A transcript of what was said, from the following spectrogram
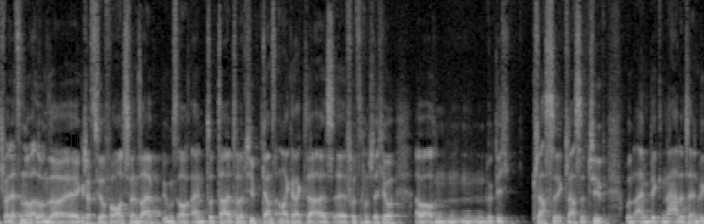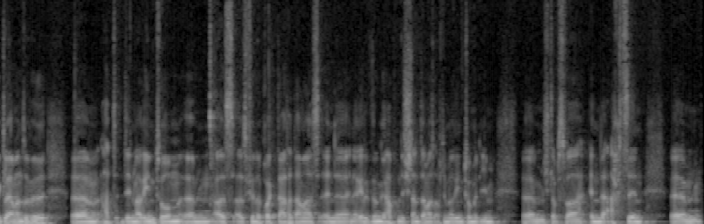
ich war letztens noch, also unser äh, Geschäftsführer vor Ort, Sven Seib, übrigens auch ein total toller Typ, ganz anderer Charakter als äh, Fritze von Stechow, aber auch ein, ein, ein wirklich klasse, klasse Typ und ein begnadeter Entwickler, wenn man so will, ähm, hat den Marienturm ähm, als, als führender Projektleiter damals in der, in der Realisierung gehabt und ich stand damals auf dem Marienturm mit ihm. Ähm, ich glaube, es war Ende 18 ähm,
